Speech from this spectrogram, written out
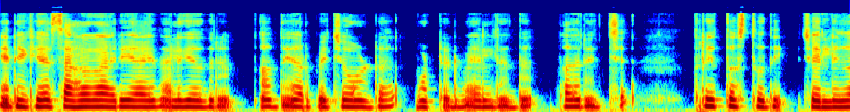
എനിക്ക് സഹകാരിയായി നൽകിയതിന് നന്ദി അർപ്പിച്ചുകൊണ്ട് മുട്ടിന്മേൽ നിന്ന് പതിനഞ്ച് ത്രിത്വസ്തുതി ചൊല്ലുക.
